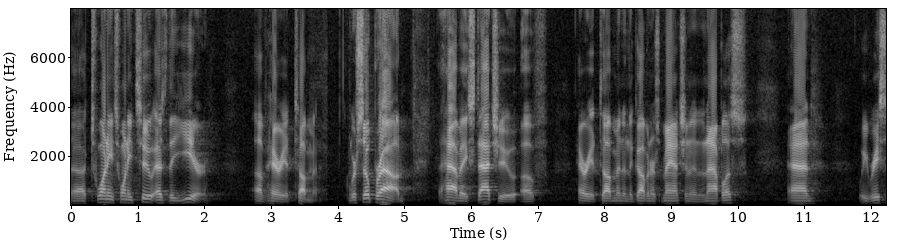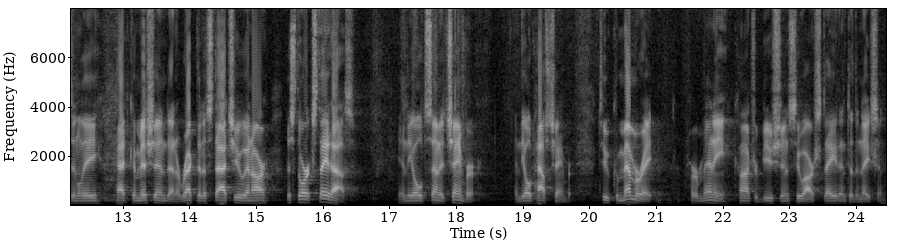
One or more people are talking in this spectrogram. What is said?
uh, 2022 as the year of Harriet Tubman. We're so proud to have a statue of Harriet Tubman in the governor's mansion in Annapolis, and we recently had commissioned and erected a statue in our historic State House in the old Senate chamber, in the old House chamber, to commemorate her many contributions to our state and to the nation.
